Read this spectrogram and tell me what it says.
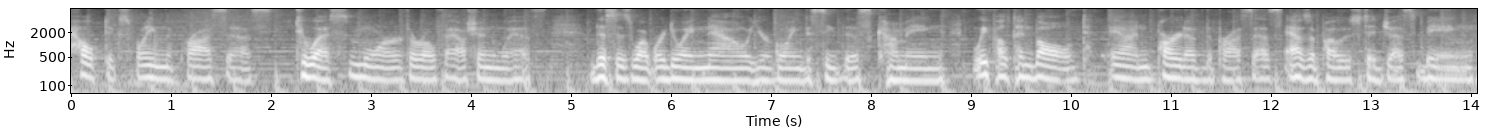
helped explain the process to us more thorough fashion with this is what we're doing now, you're going to see this coming. We felt involved and part of the process as opposed to just being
